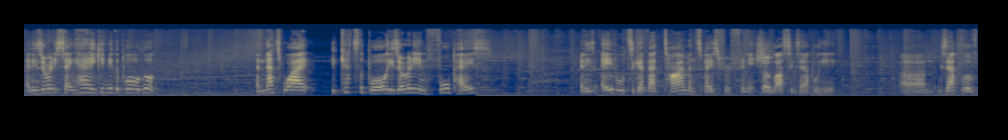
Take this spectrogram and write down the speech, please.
and he's already saying, hey, give me the ball, look. And that's why he gets the ball, he's already in full pace, and he's able to get that time and space for a finish. So last example here. Um, example of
